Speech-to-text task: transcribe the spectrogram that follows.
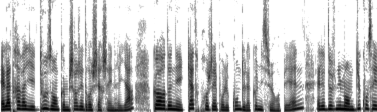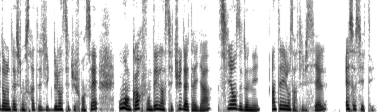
Elle a travaillé 12 ans comme chargée de recherche à INRIA, coordonné 4 projets pour le compte de la Commission européenne, elle est devenue membre du Conseil d'orientation stratégique de l'Institut français ou encore fondé l'Institut Dataya, Sciences des données, Intelligence artificielle et Société.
